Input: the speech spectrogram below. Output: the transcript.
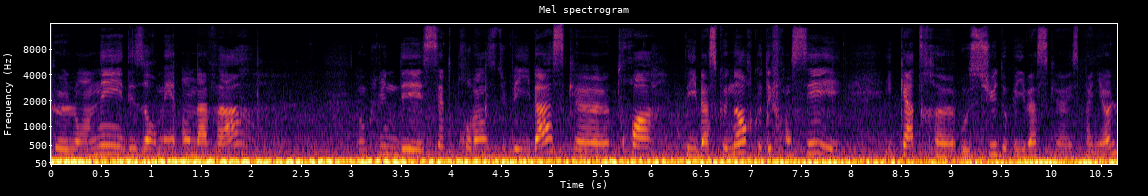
que l'on est désormais en Navarre, donc l'une des sept provinces du Pays Basque, trois Pays Basque Nord, côté français, et, quatre euh, au sud, au Pays Basque espagnol.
